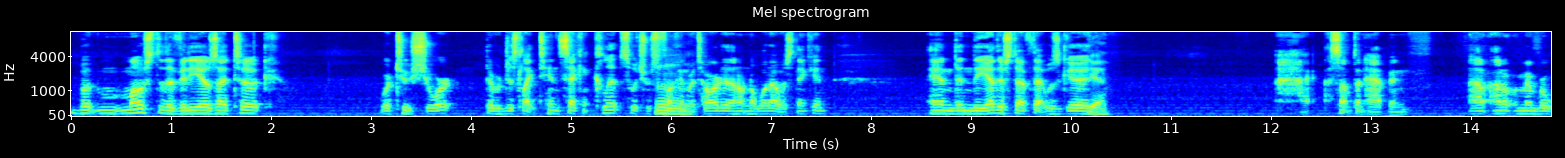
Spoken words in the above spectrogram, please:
But most of the videos I took were too short. They were just like 10 second clips, which was fucking Mm. retarded. I don't know what I was thinking. And then the other stuff that was good, Yeah. Something happened. I, I don't remember.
